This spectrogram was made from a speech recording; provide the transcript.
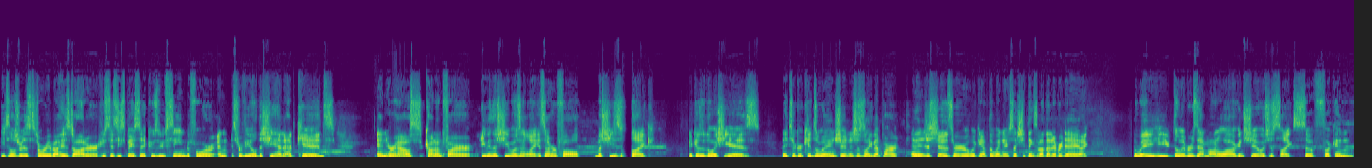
He tells her the story about his daughter, who's Sissy Spacek, who's we've seen before, and it's revealed that she had had kids, and her house caught on fire. Even though she wasn't like, it's not her fault, but she's like, because of the way she is, they took her kids away and shit. And it's just like that part, and it just shows her looking out the window. She's like, she thinks about that every day, like the way he delivers that monologue and shit was just like so fucking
